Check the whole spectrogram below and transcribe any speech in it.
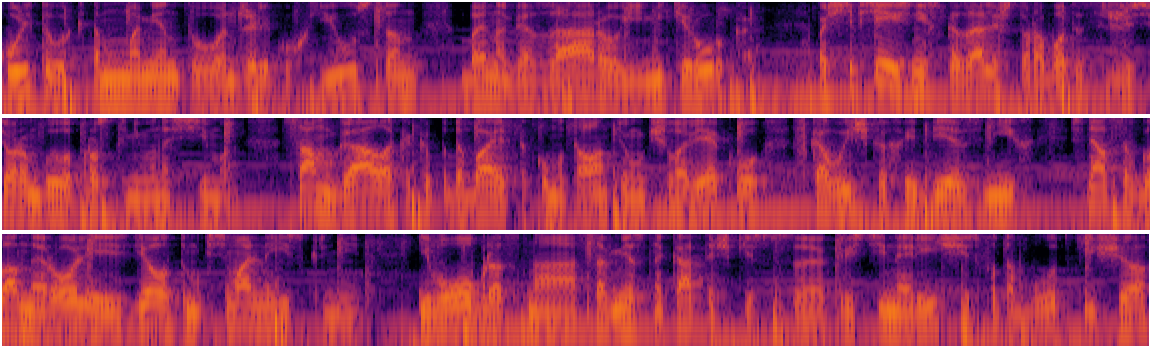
культовых к тому моменту Анжелику Хьюстон, Бена Газару и Микки Рурка. Почти все из них сказали, что работать с режиссером было просто невыносимо. Сам Гала, как и подобает такому талантливому человеку, в кавычках и без них, снялся в главной роли и сделал это максимально искренне. Его образ на совместной карточке с Кристиной Ричи с фотобудки еще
